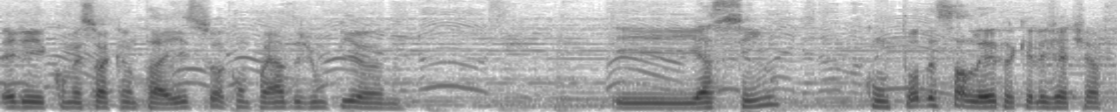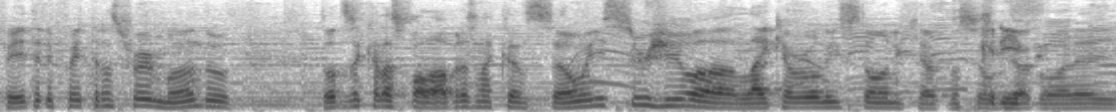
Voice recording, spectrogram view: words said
ele começou a cantar isso acompanhado de um piano. E assim, com toda essa letra que ele já tinha feito, ele foi transformando todas aquelas palavras na canção e surgiu a Like a Rolling Stone, que é o que você ouviu agora aí.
